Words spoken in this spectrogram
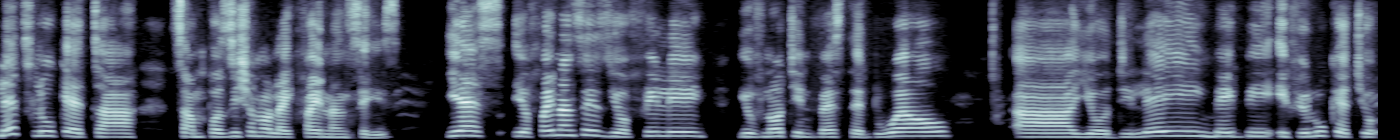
let's look at uh, some positional like finances. Yes, your finances, you're feeling you've not invested well uh, you're delaying. Maybe if you look at your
